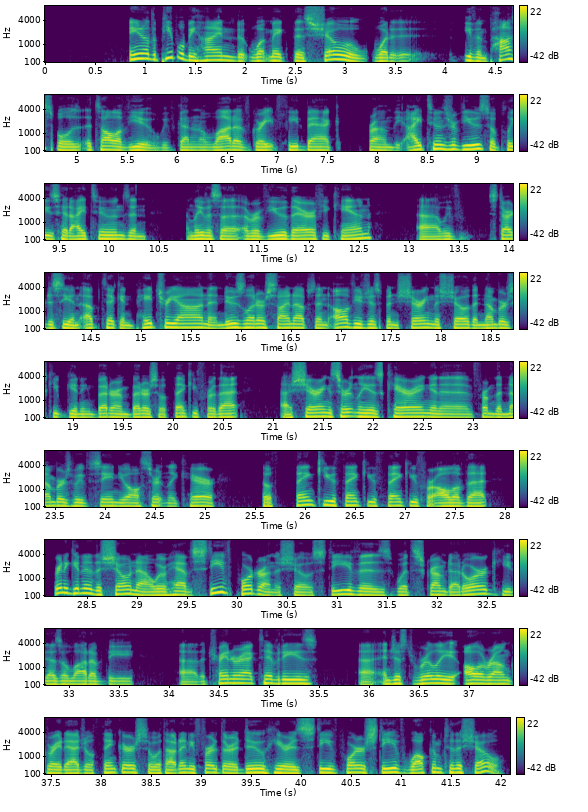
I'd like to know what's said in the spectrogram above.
And, you know, the people behind what make this show what uh, even possible, it's all of you. We've gotten a lot of great feedback from the iTunes reviews, so please hit iTunes and, and leave us a, a review there if you can. Uh, we've started to see an uptick in Patreon and newsletter signups, and all of you just been sharing the show. The numbers keep getting better and better, so thank you for that. Uh, sharing certainly is caring, and uh, from the numbers we've seen, you all certainly care. So thank you, thank you, thank you for all of that. We're going to get into the show now. We have Steve Porter on the show. Steve is with Scrum.org. He does a lot of the uh, the trainer activities uh, and just really all around great agile thinker. So without any further ado, here is Steve Porter. Steve, welcome to the show.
